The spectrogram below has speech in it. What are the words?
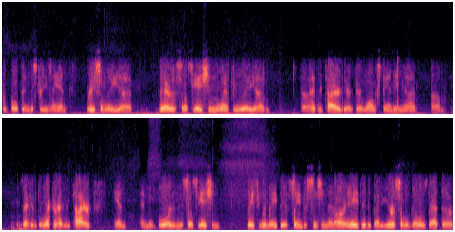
for both industries. And recently, uh, their association went through a um, uh, had retired. Their their longstanding uh, um, executive director had retired, and and the board and the association basically made the same decision that RIA did about a year or so ago. Is that uh,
